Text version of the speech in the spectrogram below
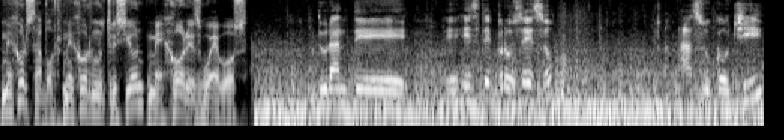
Mejor sabor, mejor nutrición, mejores huevos. Durante eh, este proceso, a su coachee,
